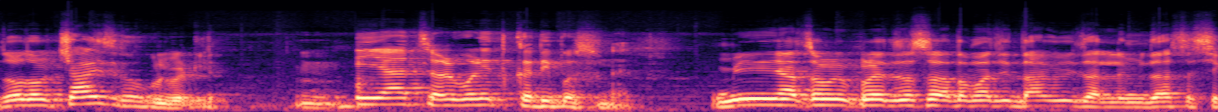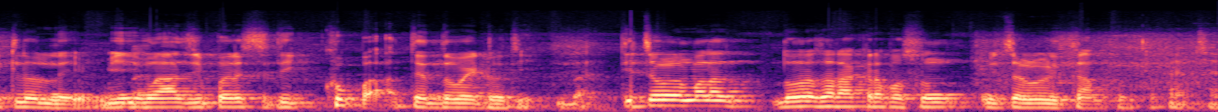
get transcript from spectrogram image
जवळजवळ चाळीस घरकुल भेटले. या चळवळीत कधीपासून आहेत? मी या चळवळीपुढे जसं आता माझी दहावी झाली मी जास्त शिकलेलो नाही. मी माझी परिस्थिती खूप अत्यंत वाईट होती. ती चळवळ मला दोन हजार अकरापासून मी चळवळीत काम करतो. अच्छा.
